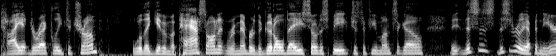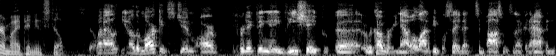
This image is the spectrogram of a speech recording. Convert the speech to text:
tie it directly to Trump? Will they give him a pass on it and remember the good old days, so to speak, just a few months ago? This is this is really up in the air, in my opinion. Still. Well, you know, the markets, Jim, are predicting a V-shaped uh, recovery. Now, a lot of people say that it's impossible; it's not going to happen.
